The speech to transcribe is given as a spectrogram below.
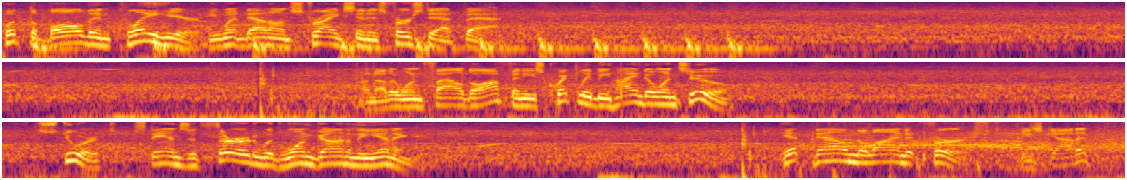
put the ball in play here. He went down on strikes in his first at bat. Another one fouled off, and he's quickly behind 0 2. Stewart stands at third with one gun in the inning. Hit down the line at first. He's got it.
